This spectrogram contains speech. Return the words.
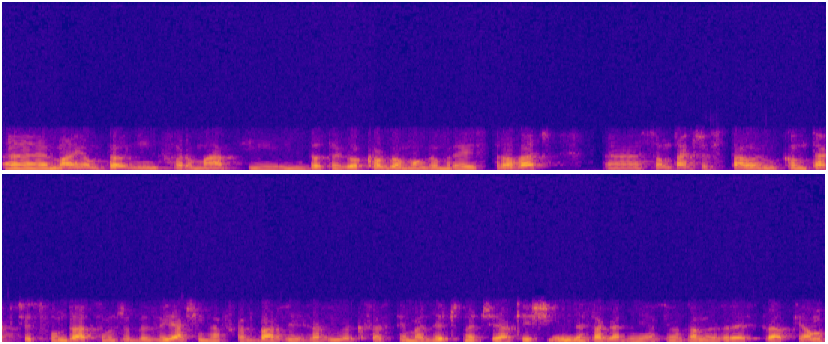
e, mają pełni informacji do tego, kogo mogą rejestrować są także w stałym kontakcie z fundacją, żeby wyjaśnić na przykład bardziej zawiłe kwestie medyczne czy jakieś inne zagadnienia związane z rejestracją.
